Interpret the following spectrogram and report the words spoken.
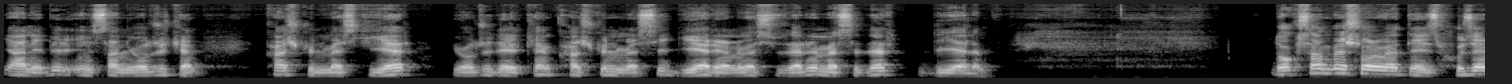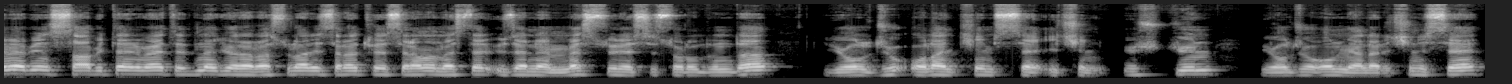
Yani bir insan yolcuyken kaç gün mes giyer, yolcu değilken kaç gün mesi giyer yani mes üzerine mesider diyelim. 95 nurvetteyiz. Huzeyme bin Sabit'ten rivayet edildiğine göre Resulullah Aleyhisselatü Vesselam'a mesler üzerine mes süresi sorulduğunda yolcu olan kimse için 3 gün, yolcu olmayanlar için ise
